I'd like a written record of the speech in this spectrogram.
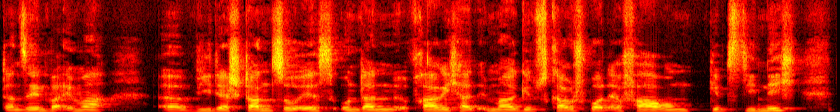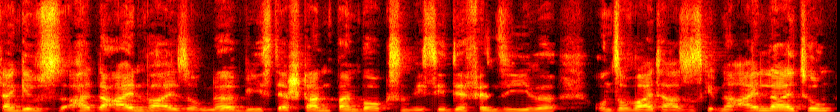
Dann sehen wir immer, äh, wie der Stand so ist. Und dann frage ich halt immer, gibt es Kampfsporterfahrung? Gibt es die nicht? Dann gibt es halt eine Einweisung, ne? Wie ist der Stand beim Boxen? Wie ist die Defensive und so weiter? Also es gibt eine Einleitung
